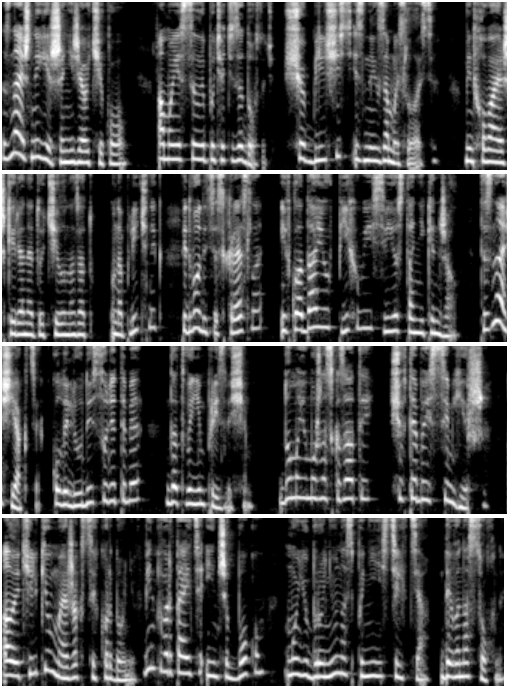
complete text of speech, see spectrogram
Знаєш, не гірше, ніж я очікував, а мої сили початі задосить, що більшість із них замислилася. Він ховає шкіряне точіло назад у наплічник, підводиться з кресла і вкладає в піховий свій останній кинжал. Ти знаєш, як це, коли люди судять тебе за твоїм прізвищем? Думаю, можна сказати, що в тебе із цим гірше, але тільки в межах цих кордонів. Він повертається іншим боком мою броню на спині стільця, де вона сохне,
